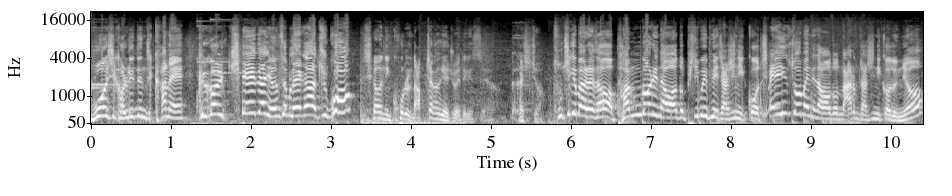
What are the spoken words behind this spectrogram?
무엇이 걸리든지 간에 그걸 최대한 연습을 해가지고 세연이 코를 납작하게 해줘야 되겠어요. 가시죠. 솔직히 말해서 밤거리 나와도 PVP에 자신 있고 체인소맨이 나와도 나름 자신 있거든요.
